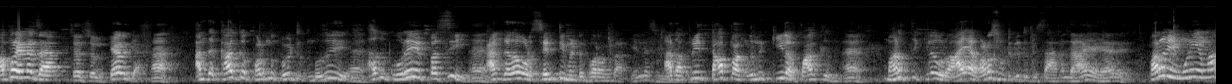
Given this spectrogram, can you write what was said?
அப்புறம் என்ன சார் சரி சொல்லு கேளுங்க. அந்த காக்கா பறந்து போயிட்டு இருக்கும்போது அதுக்கு ஒரே பசி. அங்கதான் ஒரு சென்டிமெண்ட் போறோம் சார்? அது அப்படியே டாப் அங்கிருந்து கீழே பாக்குது. ஆ. மரத்துக்கு கீழே ஒரு ஆயா வடை சுட்டுக்கிட்டு இருக்கு சார். அந்த ஆயா யாரு? பறவை முனியமா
